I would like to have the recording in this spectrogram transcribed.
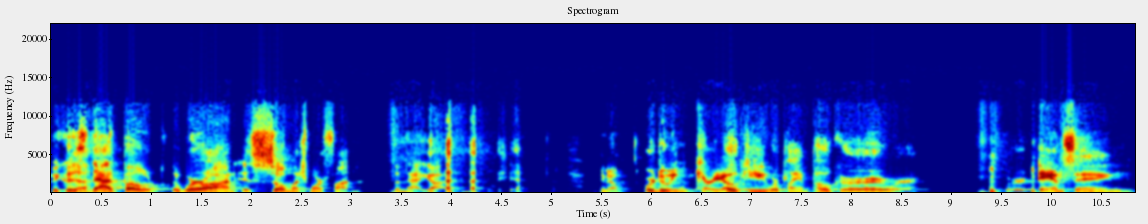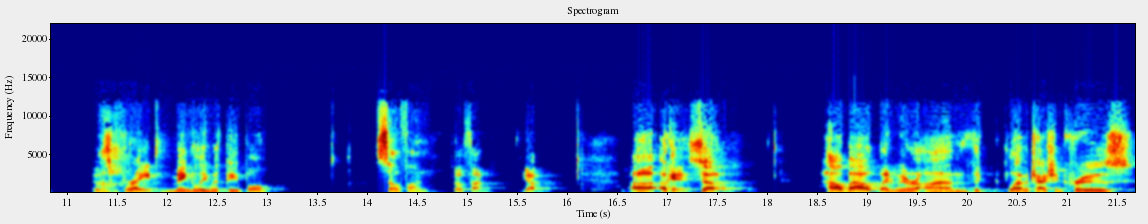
because Yeah. that boat that we're on is so much more fun than that yacht. You know, we're doing karaoke, we're playing poker, we're we're dancing. It was great, mingling with people. so fun. So fun. Yep. Uh, okay, so how about when we were on the live Attraction cruise,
